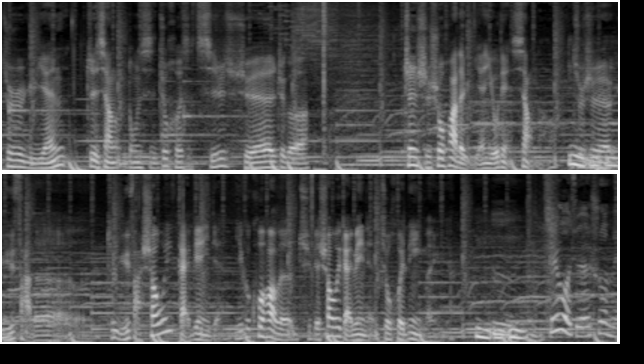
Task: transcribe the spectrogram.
就是语言这项东西，就和其实学这个真实说话的语言有点像的，嗯就是语法的，就语法稍微改变一点，一个括号的区别稍微改变一点，就会另一门语言。嗯嗯嗯其实我觉得说的没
